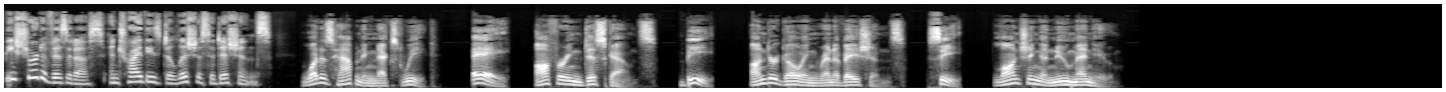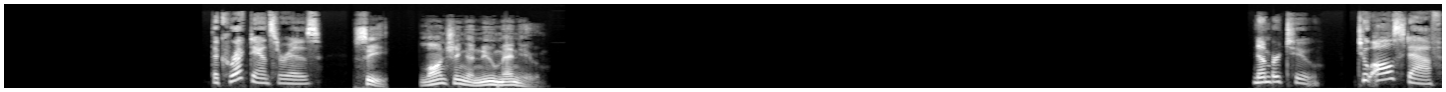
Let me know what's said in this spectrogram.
Be sure to visit us and try these delicious additions. What is happening next week? A. Offering discounts. B. Undergoing renovations. C. Launching a new menu. The correct answer is C. Launching a new menu. Number 2. To all staff,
